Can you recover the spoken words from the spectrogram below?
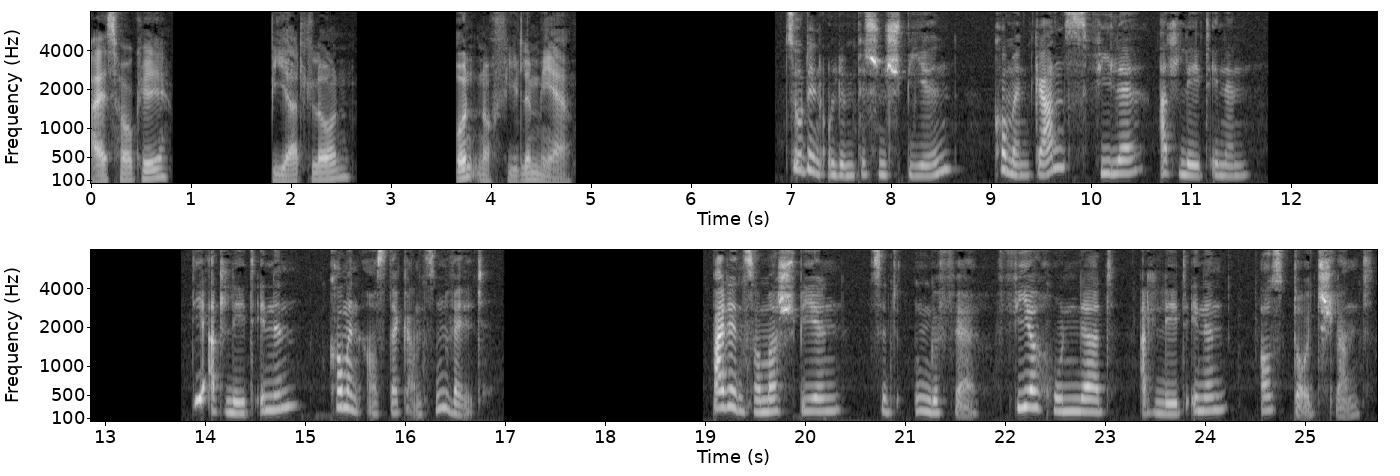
Eishockey, Biathlon und noch viele mehr. Zu den Olympischen Spielen kommen ganz viele Athletinnen. Die Athletinnen kommen aus der ganzen Welt. Bei den Sommerspielen sind ungefähr 400 Athletinnen aus Deutschland.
